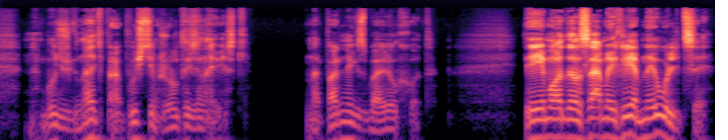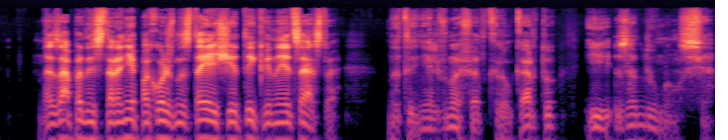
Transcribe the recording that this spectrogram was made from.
— Будешь гнать, пропустим желтые занавески. Напарник сбавил ход. — Ты ему отдал самые хлебные улицы. На западной стороне, похоже, настоящее тыквенное царство. Натаниэль вновь открыл карту и задумался.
